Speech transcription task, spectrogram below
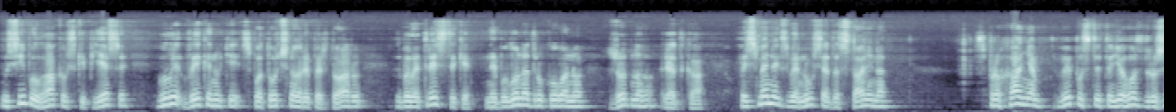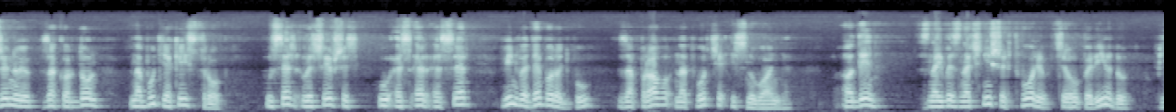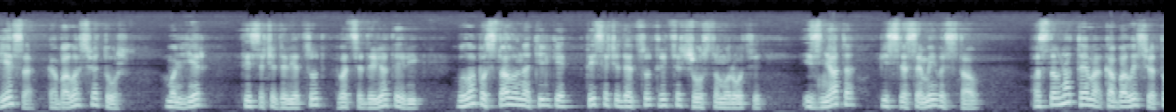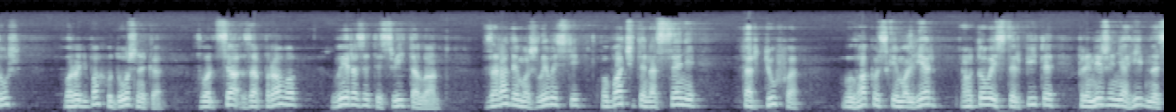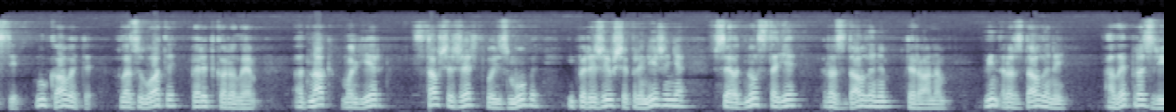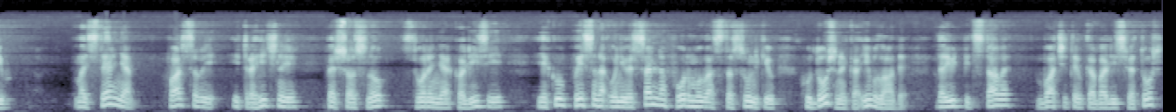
Усі булгаковські п'єси були викинуті з поточного репертуару, з белетристики не було надруковано жодного рядка. Письменник звернувся до Сталіна з проханням випустити його з дружиною за кордон на будь-який строк. Усе ж лишившись у СРСР, він веде боротьбу за право на творче існування. Один з найвизначніших творів цього періоду п'єса Кабала Святош Мольєр 1929 рік була поставлена тільки в 1936 році і знята після семи вистав. Основна тема Кабали Святош боротьба художника, творця за право виразити свій талант, заради можливості побачити на сцені Тартюфа, Булгаковський мольєр готовий стерпіти приниження гідності, лукавити, плазувати перед королем. Однак Мольєр, ставши жертвою змови і переживши приниження, все одно стає роздавленим тираном. Він роздавлений, але прозрів. Майстерня фарсової і трагічної першооснов створення колізії, яку вписана універсальна формула стосунків художника і влади, дають підстави бачити в Кабалі Святош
